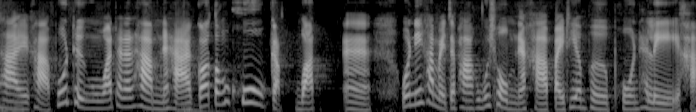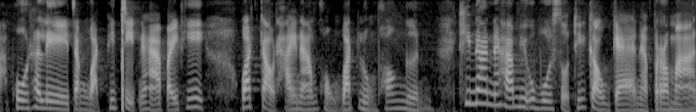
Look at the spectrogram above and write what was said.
ใช่ค่ะ พูดถึงวัฒนธรรมนะคะ ก็ต้องคู่กับวัดอ่าวันนี้ค่ะหมายจะพาคุณผู้ชมนะคะ ไปที่อำเภอโพนทะเลค่ะ โพทะเลจังหวัดพิจิตรนะคะ ไปที่วัดเก่าท้ายน้ำของวัดหลวงพ่อเงิน ที่นั่นนะคะมีอุโบสถที่เก่าแก่เนี่ยประมาณ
